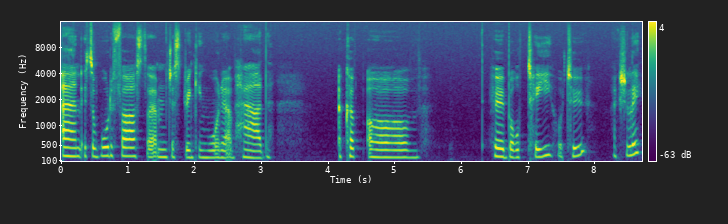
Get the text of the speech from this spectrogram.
and it's a water fast. So I'm just drinking water. I've had a cup of herbal tea or two, actually,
